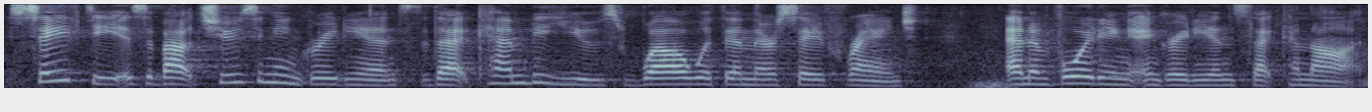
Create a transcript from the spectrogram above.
Safety is about choosing ingredients that can be used well within their safe range and avoiding ingredients that cannot.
